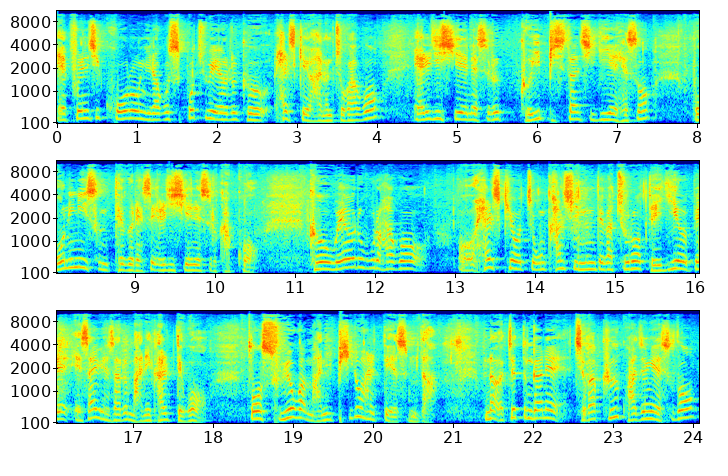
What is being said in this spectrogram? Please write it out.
FNC 코롱이라고 스포츠웨어를 그 헬스케어 하는 쪽하고 LGCNS를 거의 비슷한 시기에 해서 본인이 선택을 해서 LGCNS를 갖고 그 웨어러블하고 어, 헬스케어 쪽은 갈 수 있는 데가 주로 대기업의 SI 회사를 많이 갈 때고 또 수요가 많이 필요할 때였습니다. 그러나 어쨌든 간에 제가 그 과정에서도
